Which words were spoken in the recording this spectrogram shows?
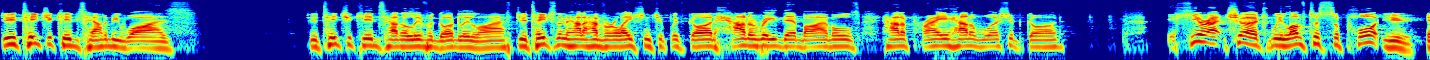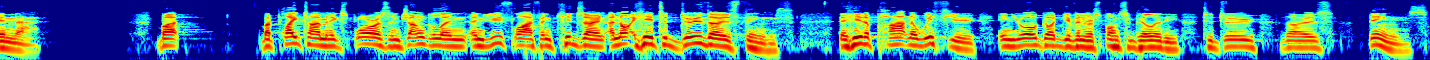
Do you teach your kids how to be wise Do you teach your kids how to live a godly life? Do you teach them how to have a relationship with God, how to read their Bibles, how to pray, how to worship God? Here at church, we love to support you in that. But, but Playtime and Explorers and Jungle and, and Youth Life and Kids Zone are not here to do those things. They're here to partner with you in your God given responsibility to do those things,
